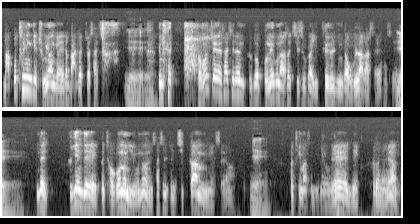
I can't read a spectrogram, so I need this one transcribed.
맞고 틀린 게 중요한 게 아니라 맞았죠, 사실. 예, 예, 근데 저번 주에 사실은 그거 보내고 나서 지수가 이틀인가 올라갔어요, 사실. 예, 근데 그게 이제 그 적어놓은 이유는 사실 좀 직감이었어요. 예, 솔직히 말씀드려요. 왜 이제 그러냐면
